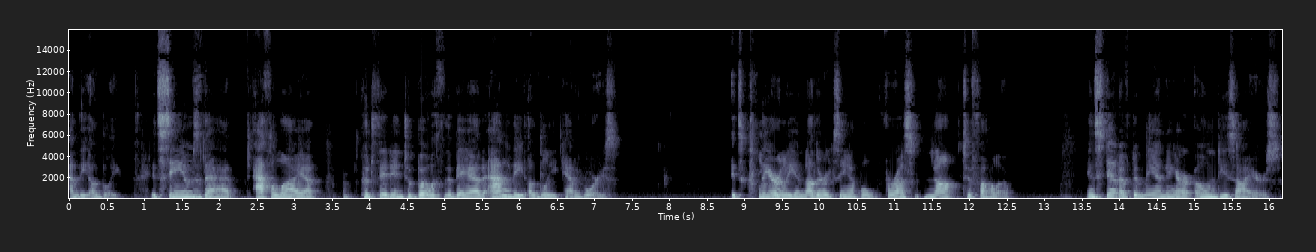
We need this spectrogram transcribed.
and the ugly, it seems that Athaliah could fit into both the bad and the ugly categories. It's clearly another example for us not to follow. Instead of demanding our own desires,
